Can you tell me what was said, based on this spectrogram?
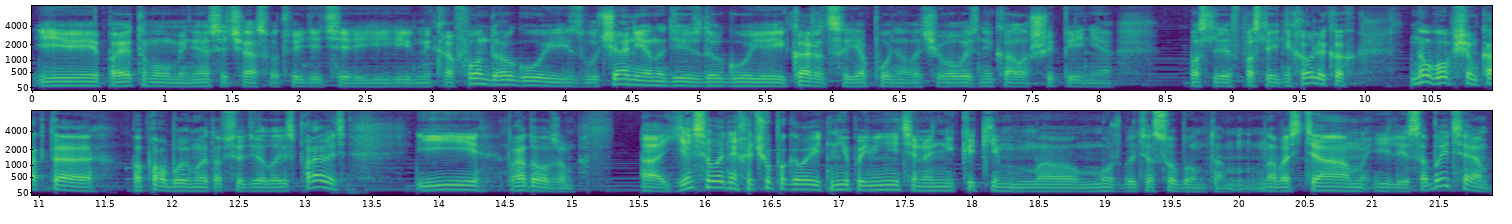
и поэтому у меня сейчас, вот видите, и микрофон другой, и звучание, надеюсь, другое, и кажется, я понял, от чего возникало шипение после, в последних роликах. Ну, в общем, как-то попробуем это все дело исправить и продолжим. А, я сегодня хочу поговорить не поименительно никаким, а, может быть, особым там новостям или событиям.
